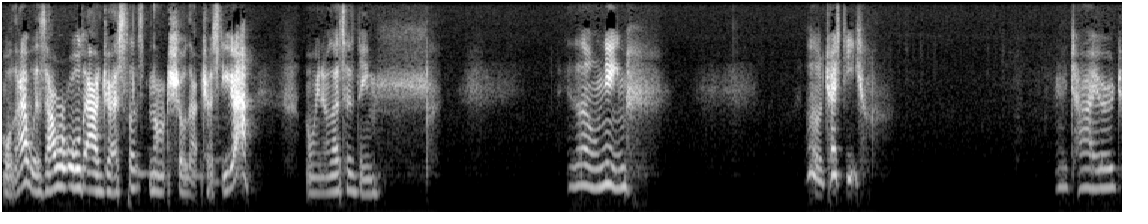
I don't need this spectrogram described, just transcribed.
Oh, that was our old address. Let's not show that, Trusty. Yeah. Oh, I know that's his name. His little name. Oh, Trusty. You tired?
